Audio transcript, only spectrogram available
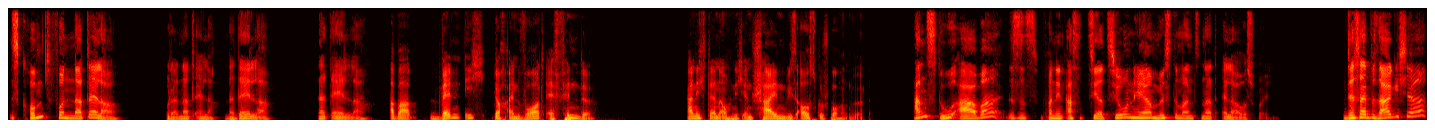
es kommt von Nutella. Oder Nutella. Nutella. Nutella. Aber wenn ich doch ein Wort erfinde, kann ich dann auch nicht entscheiden, wie es ausgesprochen wird. Kannst du, aber das ist von den Assoziationen her, müsste man es Nutella aussprechen. Und deshalb sage ich ja,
